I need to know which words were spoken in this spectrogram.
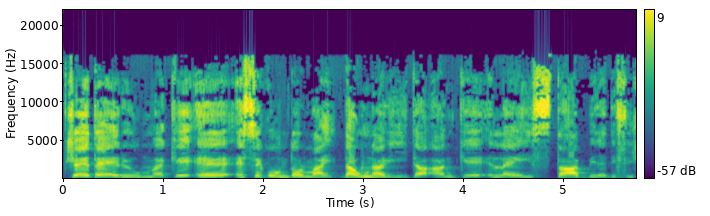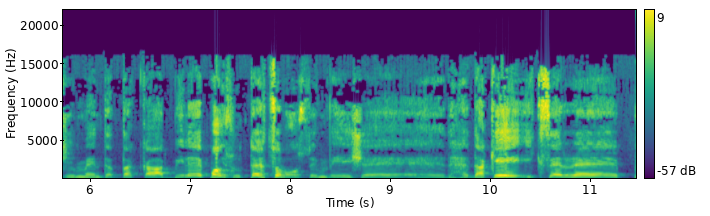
c'è Ethereum che è, è seconda ormai da una vita, anche lei stabile, difficilmente attaccabile. E poi sul terzo posto invece, eh, da che XRP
